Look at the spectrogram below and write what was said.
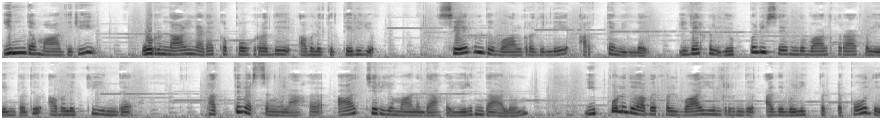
இந்த மாதிரி ஒரு நாள் நடக்கப் போகிறது அவளுக்கு தெரியும். சேர்ந்து வாழ்றதிலே அர்த்தமில்லை. இவர்கள் எப்படி சேர்ந்து வாழ்கிறார்கள் என்பது அவளுக்கு இந்த பத்து வருஷங்களாக ஆச்சரியமானதாக இருந்தாலும் இப்பொழுது அவர்கள் வாயிலிருந்து அது வெளிப்பட்ட போது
